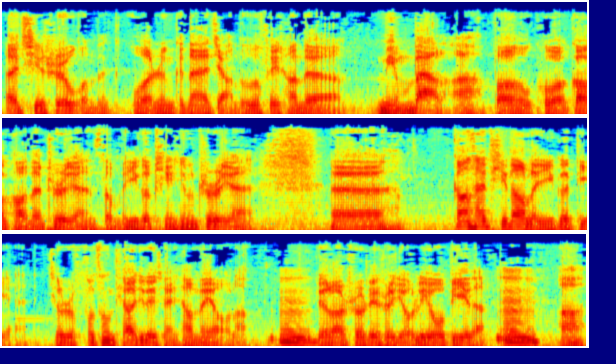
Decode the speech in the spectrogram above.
呃，其实我们我认跟大家讲的都非常的明白了啊，包括高考的志愿怎么一个平行志愿，呃，刚才提到了一个点，就是服从调剂的选项没有了。嗯刘老师说这是有利有弊的。嗯啊，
